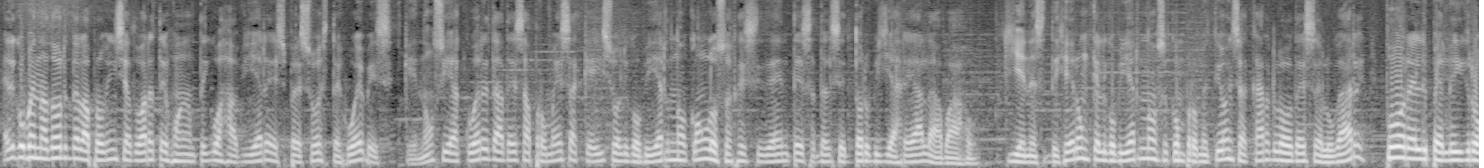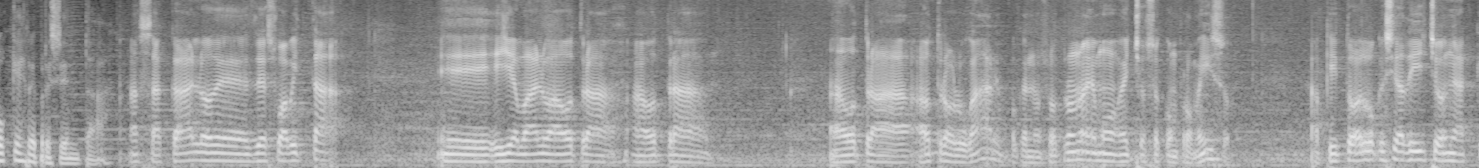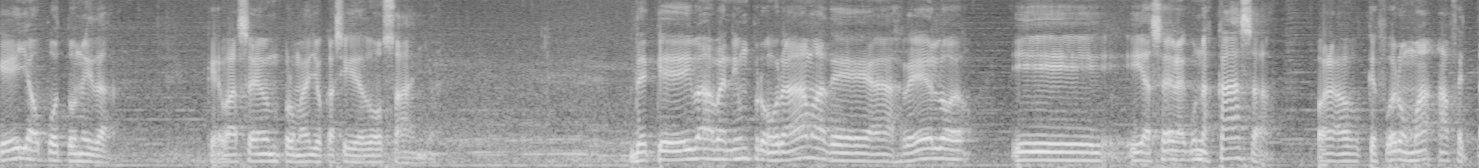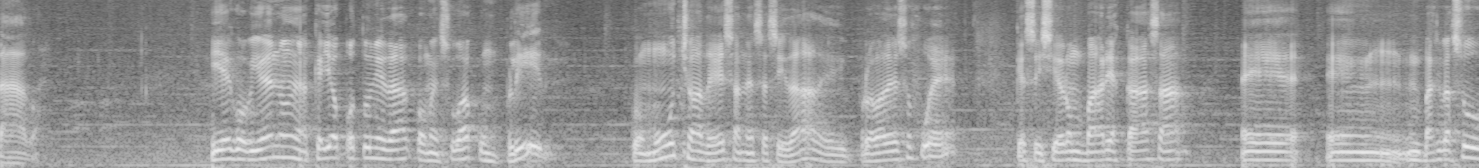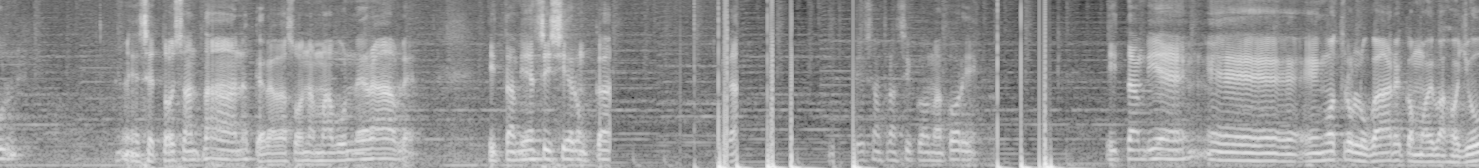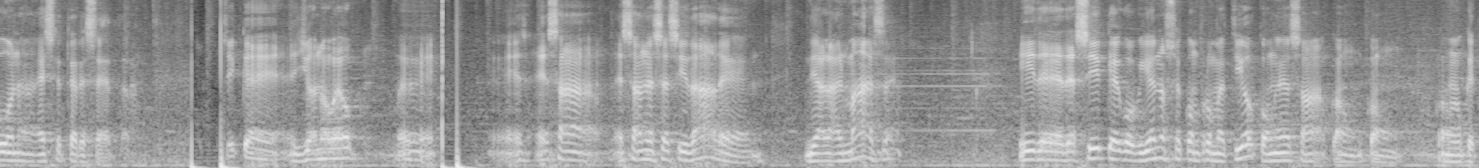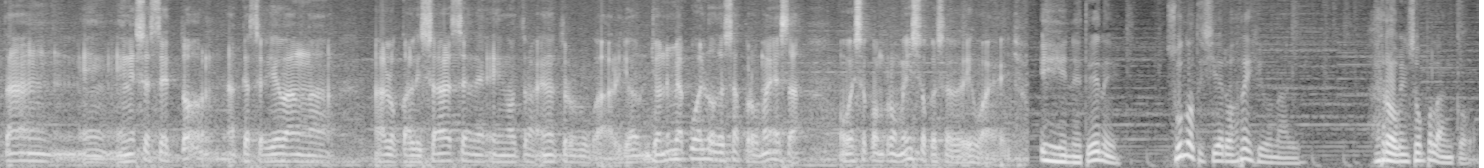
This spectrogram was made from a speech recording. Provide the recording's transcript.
El gobernador de la provincia Duarte, Juan Antigua Javier, expresó este jueves que no se acuerda de esa promesa que hizo el gobierno con los residentes del sector Villarreal abajo, quienes dijeron que el gobierno se comprometió en sacarlo de ese lugar por el peligro que representa. A sacarlo de, su hábitat eh, y llevarlo a otra, a otra, a otra, a otro lugar, porque nosotros no hemos hecho ese compromiso. Aquí todo lo que se ha dicho en aquella oportunidad, que va a ser un promedio casi de dos años, de que iba a venir un programa de arreglo y, hacer algunas casas para que fueron más afectados. Y el gobierno en aquella oportunidad comenzó a cumplir con muchas de esas necesidades. Y prueba de eso fue que se hicieron varias casas eh, en Barrio Azul, en el sector Santa Ana, que era la zona más vulnerable, y también se hicieron casas de San Francisco de Macorís, y también eh, en otros lugares como el Bajo Yuna, etcétera, etcétera. Así que yo no veo eh, esa, esa, necesidad de, de alarmarse y de decir que el gobierno se comprometió con esa con, con, lo que están en, ese sector, a que se llevan a, localizarse en, otra, en otro lugar. Yo, yo no me acuerdo de esa promesa o ese compromiso que se le dijo a ellos. NTN, su noticiero regional, Robinson Polanco.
